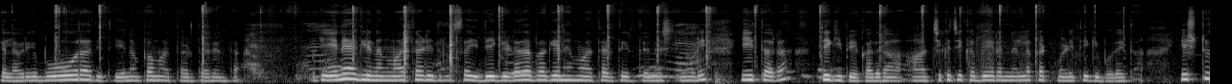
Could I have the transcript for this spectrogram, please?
ಕೆಲವರಿಗೆ ಬೋರ್ ಆದಿತ್ತು, ಏನಪ್ಪ ಮಾತಾಡ್ತಾರೆ ಅಂತ. ಬಟ್ ಏನೇ ಆಗಲಿ, ನಾನು ಮಾತಾಡಿದರೂ ಸಹ ಇದೇ ಗಿಡದ ಬಗ್ಗೆನೇ ಮಾತಾಡ್ತಿರ್ತೇನೆ ಅಷ್ಟೇ. ನೋಡಿ, ಈ ಥರ ತೆಗಿಬೇಕು. ಅದರ ಆ ಚಿಕ್ಕ ಚಿಕ್ಕ ಬೇರನ್ನೆಲ್ಲ ಕಟ್ ಮಾಡಿ ತೆಗಿಬೋದು, ಆಯಿತಾ? ಎಷ್ಟು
